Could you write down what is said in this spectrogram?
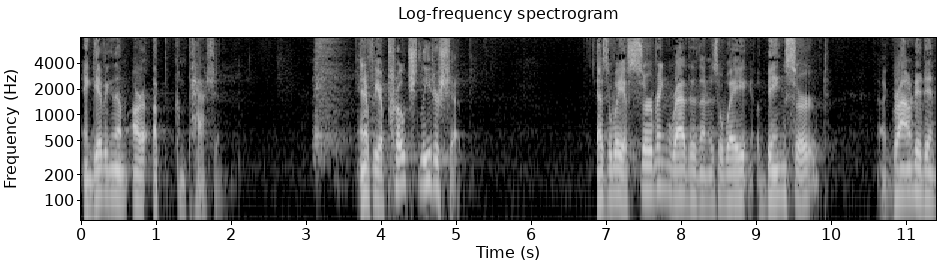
and giving them our compassion. And if we approach leadership as a way of serving rather than as a way of being served, uh, grounded in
